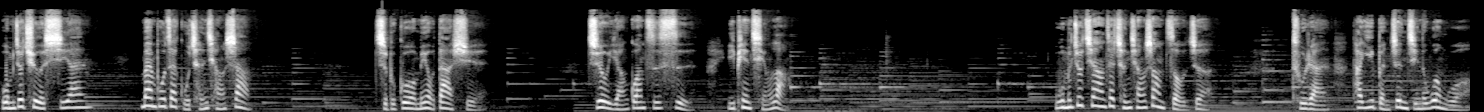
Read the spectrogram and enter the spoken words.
我们就去了西安，漫步在古城墙上。只不过没有大雪，只有阳光姿似，一片晴朗。我们就这样在城墙上走着。突然，他一本正经的问我：“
